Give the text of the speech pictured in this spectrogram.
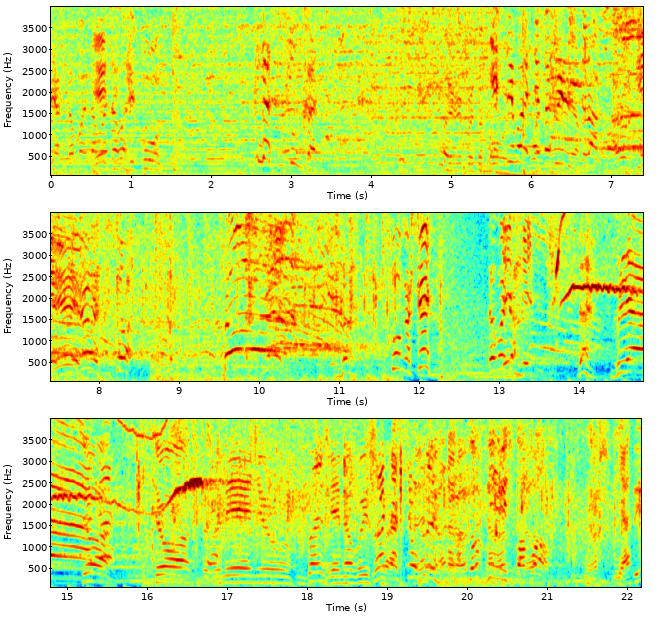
Эх, давай, давай, 10 давай. секунд. Да сука! Ой, какой-то Не снимайте, это футбольный вырежьте мем. нам. Есть, есть, еще! Да! Да! Сколько? Шесть? Давай, да. Да, бля! Все, все, к сожалению, время Ну вышло. это все, блин. Кто в 9 попал? Ты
